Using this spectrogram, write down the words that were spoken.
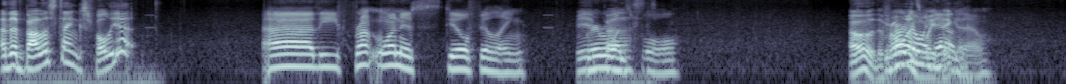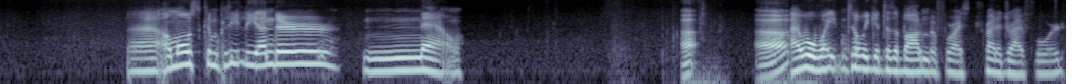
are the ballast tanks full yet? Uh, the front one is still filling. Have Rear one's full. Oh, the front one's way down, bigger. though. Uh, almost completely under now. Oh, I will wait until we get to the bottom before I try to drive forward.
